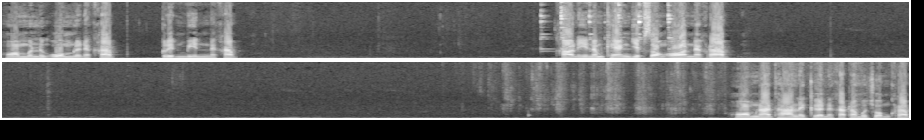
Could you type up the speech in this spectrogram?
หอมเหมือนลูกอมเลยนะครับ กลิ่นมิ้นท์นะครับคราวนี้น้ำแข็งยีิบสองออนนะครับ หอมน่าทานเหลือเกินนะครับท่านผู้ชมครับ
